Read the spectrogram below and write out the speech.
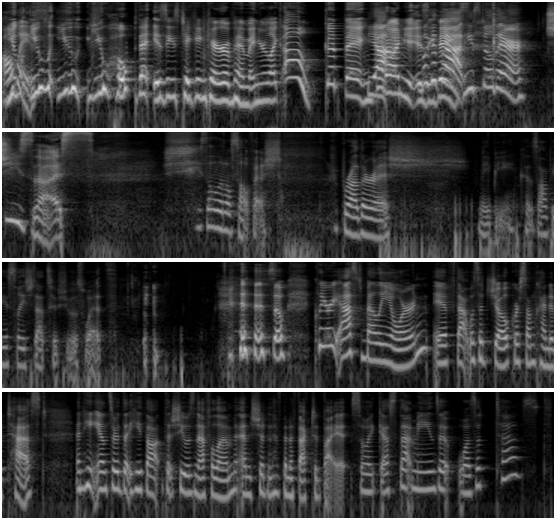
always. You you you hope that Izzy's taking care of him and you're like, "Oh, good thing. Yeah. Good on you, Izzy." Look at Thanks." that. He's still there. Jesus. She's a little selfish. Brotherish, maybe, because obviously that's who she was with. so Clary asked Meliorn if that was a joke or some kind of test. And he answered that he thought that she was Nephilim and shouldn't have been affected by it. So I guess that means it was a test?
